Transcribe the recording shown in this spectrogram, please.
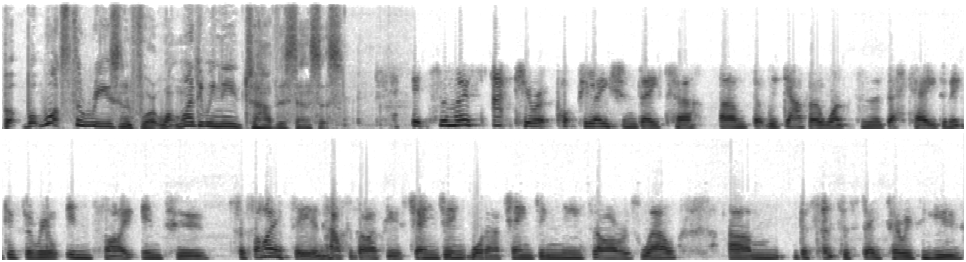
But, but what's the reason for it? Why do we need to have this census? It's the most accurate population data um, that we gather once in a decade, and it gives a real insight into society and how society is changing, what our changing needs are as well. Um, the census data is used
